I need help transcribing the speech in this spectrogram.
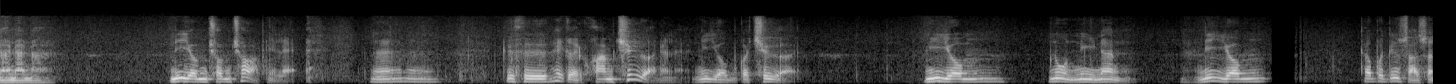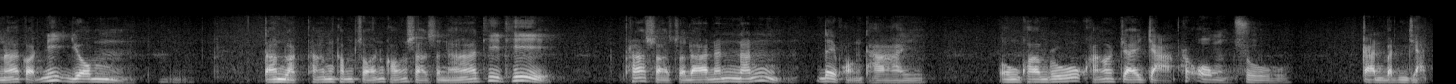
นะนะนะนิยมชมชอบนี่แหละนะก็คือให้เกิดความเชื่อนั่นแหละนิยมก็เชื่อ นิยมนู่นนี่นั่น นิยม ถ้าพูดถึงศาสนาก็นิยม ตามหลักธรรมคำสอนของศาสนาที่ที่พระศาสดานั้นๆได้ผ่องทาย องค์ความรู้ความเข้าใจจากพระองค์สู่การบัญญัติ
